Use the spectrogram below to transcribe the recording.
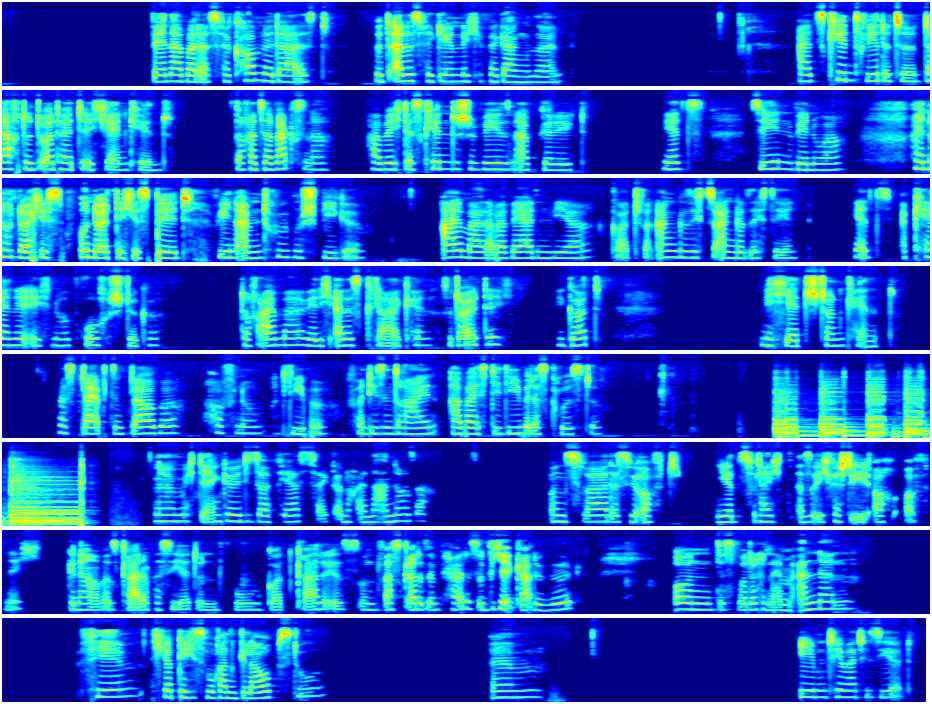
Wenn aber das Verkommene da ist, wird alles Vergängliche vergangen sein. Als Kind redete, dachte und urteilte ich wie ein Kind. Doch als Erwachsener habe ich das kindische Wesen abgelegt. Jetzt sehen wir nur ein undeutliches, undeutliches Bild, wie in einem trüben Spiegel. Einmal aber werden wir Gott von Angesicht zu Angesicht sehen. Jetzt erkenne ich nur Bruchstücke. Doch einmal werde ich alles klar erkennen, so deutlich, wie Gott mich jetzt schon kennt. Was bleibt sind Glaube, Hoffnung und Liebe. Von diesen dreien aber ist die Liebe das Größte. Ähm, ich denke, dieser Vers zeigt auch noch eine andere Sache. Und zwar, dass wir oft jetzt vielleicht, also ich verstehe auch oft nicht genau, was gerade passiert und wo Gott gerade ist und was gerade sein Plan ist und wie er gerade wirkt. Und das wurde auch in einem anderen Film, ich glaube, der hieß Woran glaubst du? Ähm, eben thematisiert.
